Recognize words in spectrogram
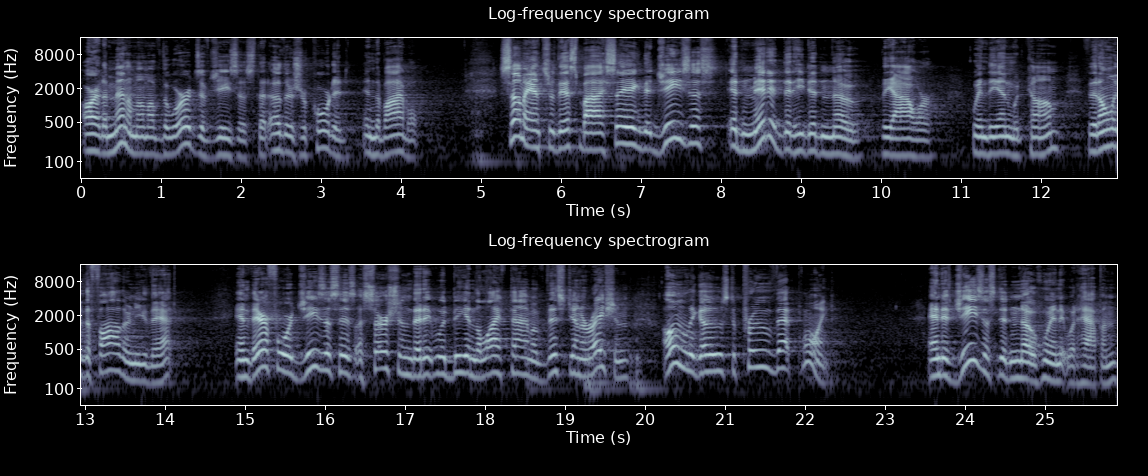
or at a minimum of the words of Jesus that others recorded in the Bible? Some answer this by saying that Jesus admitted that he didn't know the hour when the end would come, that only the Father knew that. And therefore, Jesus' assertion that it would be in the lifetime of this generation only goes to prove that point. And if Jesus didn't know when it would happen,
